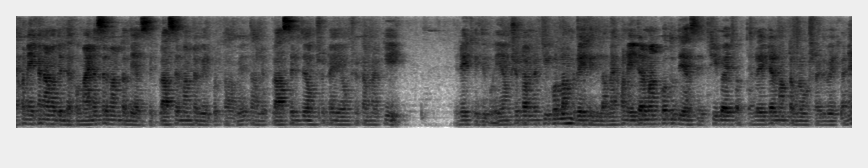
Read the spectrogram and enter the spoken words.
এখন এখানে আমাদের দেখো মাইনাসের মানটা দিয়ে আছে প্লাসের মানটা বের করতে হবে, তাহলে প্লাসের যে অংশটা, এই অংশটা আমরা কি রেখে দিব? এই অংশটা আমরা কি করলাম? রেখে দিলাম। এখন এইটার মান কত দিয়ে আছে? থ্রি বাই ফাইভ তাহলে এইটার মানটা আমরা বসাই দেবো এখানে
